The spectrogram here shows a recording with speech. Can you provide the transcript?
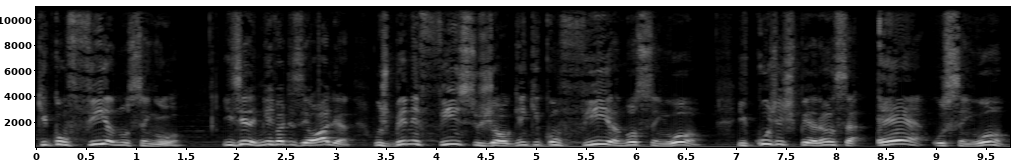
que confia no Senhor. E Jeremias vai dizer: olha, os benefícios de alguém que confia no Senhor e cuja esperança é o Senhor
